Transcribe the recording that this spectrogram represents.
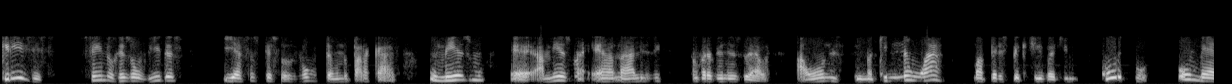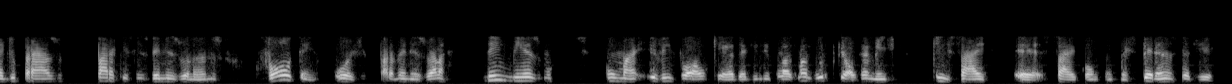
crises sendo resolvidas e essas pessoas voltando para casa. O mesmo, é, a mesma é a análise sobre a Venezuela. A ONU estima que não há uma perspectiva de curto ou médio prazo para que esses venezuelanos voltem hoje para a Venezuela, nem mesmo com uma eventual queda de Nicolás Maduro, porque obviamente quem sai é, sai com uma esperança de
